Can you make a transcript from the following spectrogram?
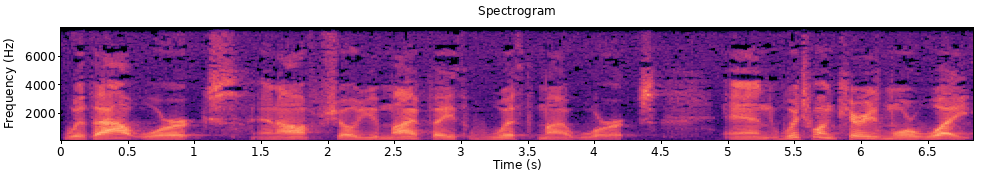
without works, and I'll show you my faith with my works. And which one carries more weight?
